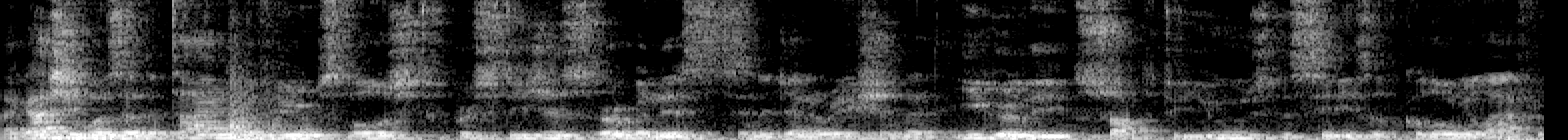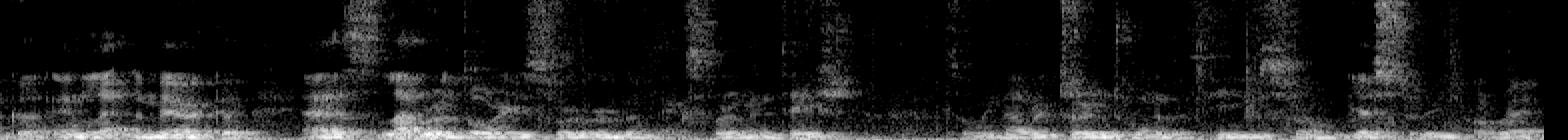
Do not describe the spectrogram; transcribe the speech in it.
Agache was at the time one of Europe's most prestigious urbanists in a generation that eagerly sought to use the cities of colonial Africa and Latin America as laboratories for urban experimentation. So we now return to one of the themes from yesterday already.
